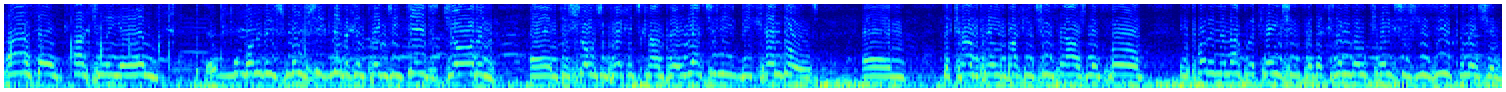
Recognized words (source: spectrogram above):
Arthur actually um, one of his most significant things he did during um, the Shrewsbury Pickets campaign, he actually rekindled um, the campaign back in 2004. He put in an application for the Criminal Cases Review Commission.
